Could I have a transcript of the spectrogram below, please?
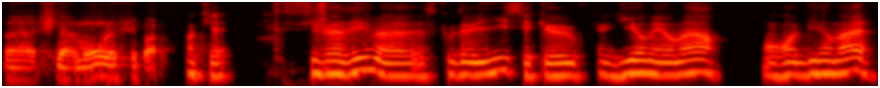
bah, finalement, on ne le fait pas. Ok. Si je résume, euh, ce que vous avez dit, c'est que Guillaume et Omar ont rôle binomal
